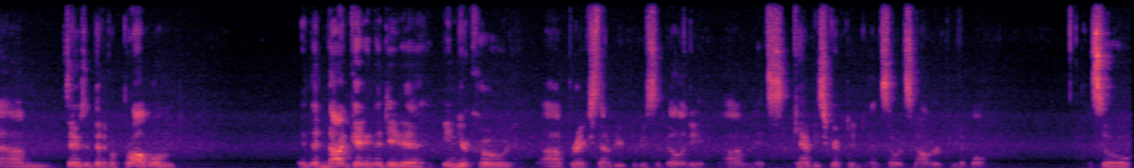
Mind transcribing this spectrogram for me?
um, there's a bit of a problem in that not getting the data in your code uh, breaks that reproducibility. Um, it can't be scripted, and so it's not repeatable. So,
